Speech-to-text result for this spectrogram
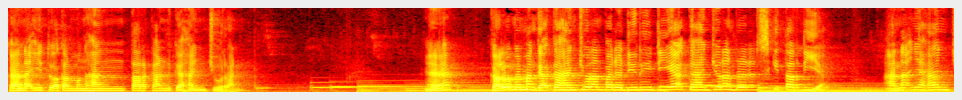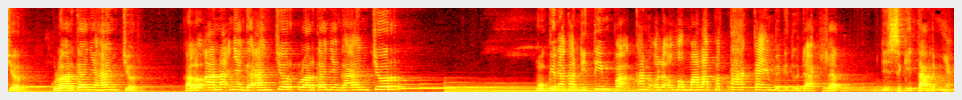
karena itu akan menghantarkan kehancuran. Ya, kalau memang gak kehancuran pada diri dia, kehancuran berada di sekitar dia. Anaknya hancur, keluarganya hancur. Kalau anaknya gak hancur, keluarganya gak hancur, mungkin akan ditimpakan oleh Allah malapetaka yang begitu dahsyat di sekitarnya.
